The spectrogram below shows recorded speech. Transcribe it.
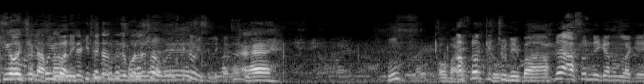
কি হয়েছিল আপনার কিছু নেই বা আপনি আসুন নি কেন লাগে?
